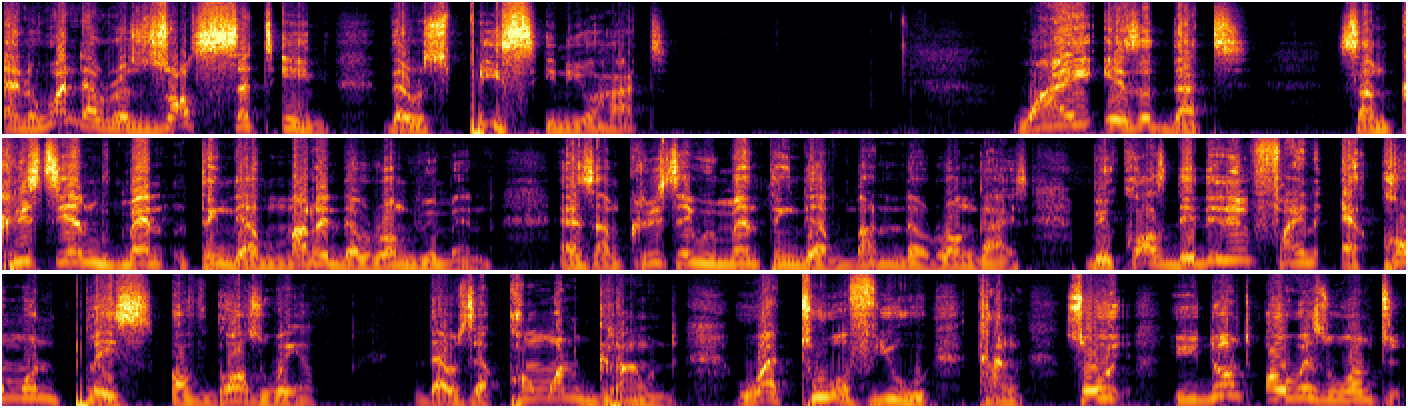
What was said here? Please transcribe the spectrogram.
And when the results set in, there is peace in your heart. Why is it that some Christian men think they have married the wrong women, and some Christian women think they have married the wrong guys? Because they didn't find a common place of God's will there is a common ground where two of you can so you don't always want to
